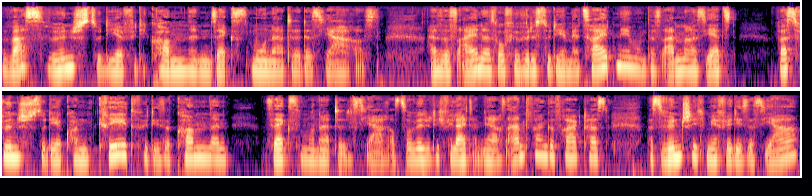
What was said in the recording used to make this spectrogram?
was wünschst du dir für die kommenden sechs Monate des Jahres? Also das eine ist, wofür würdest du dir mehr Zeit nehmen und das andere ist jetzt, was wünschst du dir konkret für diese kommenden sechs Monate des Jahres. So wie du dich vielleicht am Jahresanfang gefragt hast, was wünsche ich mir für dieses Jahr?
